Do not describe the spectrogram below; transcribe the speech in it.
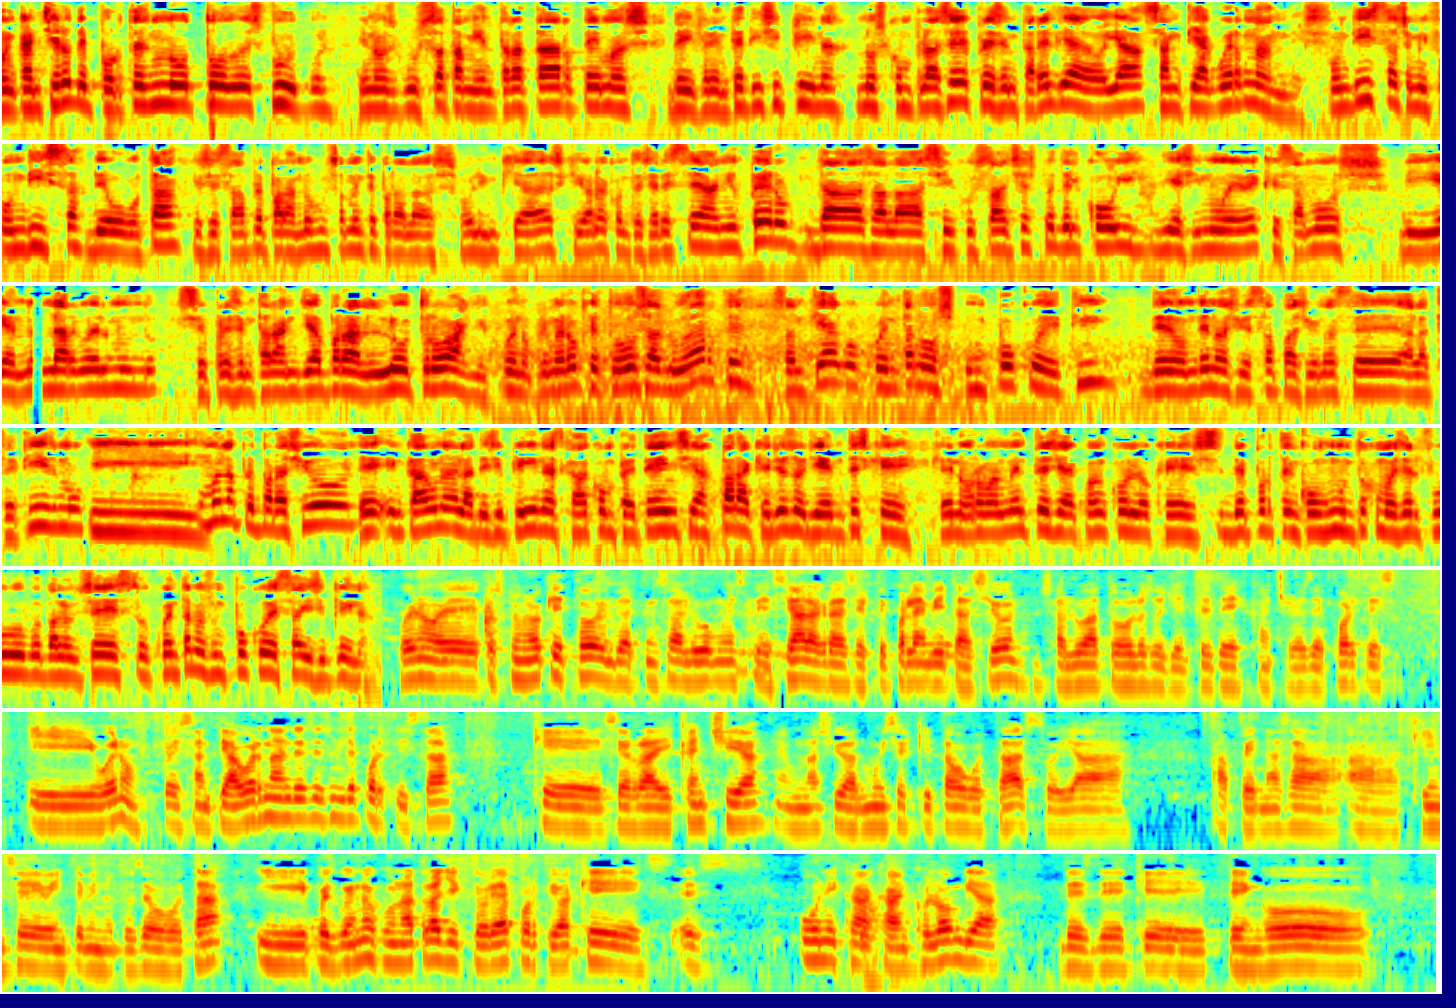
como en Cancheros Deportes no todo es fútbol y nos gusta también tratar temas de diferentes disciplinas, nos complace presentar el día de hoy a Santiago Hernández, fundista, semifondista de Bogotá, que se estaba preparando justamente para las Olimpiadas que iban a acontecer este año, pero dadas a las circunstancias pues del COVID-19 que estamos viviendo a lo largo del mundo, se presentarán ya para el otro año. Bueno, primero que todo saludarte, Santiago, cuéntanos un poco de ti, de dónde nació esta pasión al atletismo y cómo es la preparación eh, en cada una de las disciplinas, cada competencia, para aquellos oyentes que, que normalmente se adecuan con lo que es deporte en conjunto, como es el fútbol, baloncesto. Cuéntanos un poco de esta disciplina. Bueno, eh, pues primero que todo, enviarte un saludo muy especial, agradecerte por la invitación, un saludo a todos los oyentes de Cancheros Deportes. Y bueno, pues Santiago Hernández es un deportista que se radica en Chía, en una ciudad muy cerquita a Bogotá. Estoy a apenas a, a 15, 20 minutos de Bogotá. Y pues bueno, fue una trayectoria deportiva que es, única acá en Colombia. Desde que tengo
